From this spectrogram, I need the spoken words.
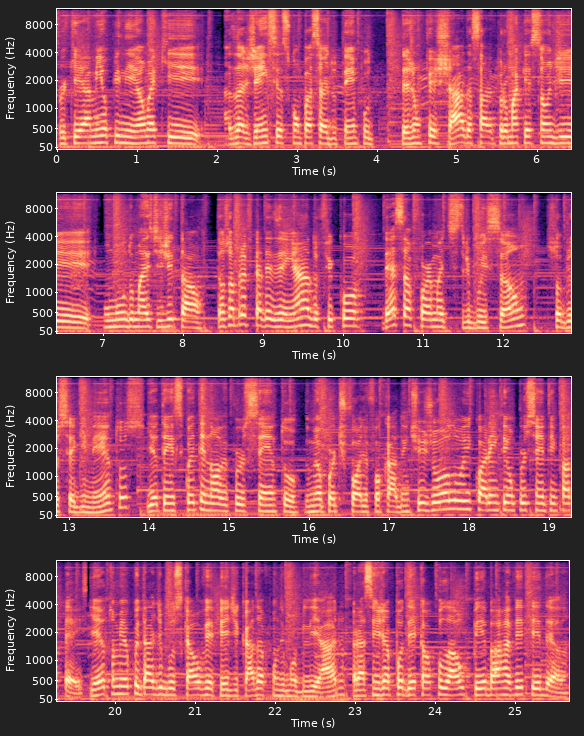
porque a minha opinião é que as agências com o passar do tempo sejam fechadas, sabe, por uma questão de um mundo mais digital. Então só para ficar desenhado, ficou dessa forma a distribuição sobre os segmentos e eu tenho 59% do meu portfólio focado em tijolo e 41% em papéis. E aí eu tomei o cuidado de buscar o VP de cada fundo imobiliário para assim já poder calcular o P barra VP dela.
